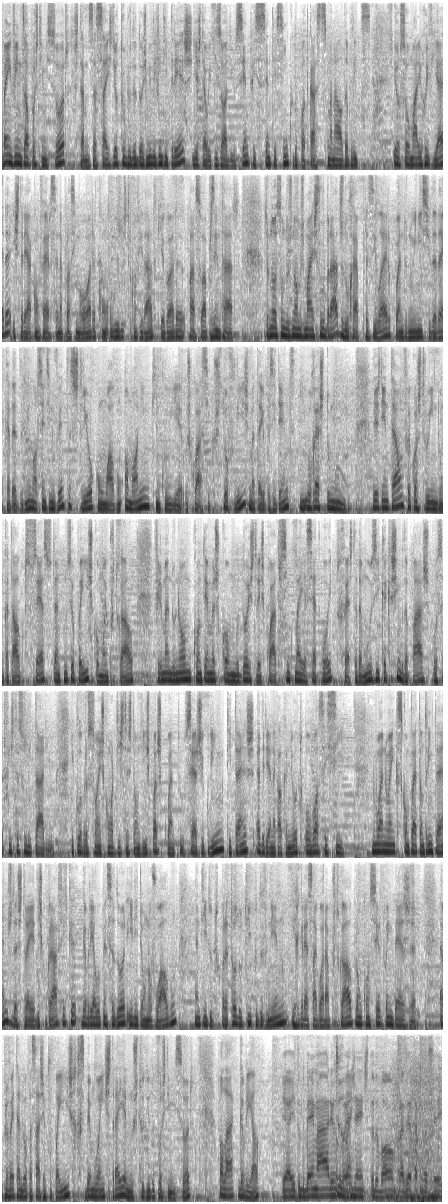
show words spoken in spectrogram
Bem-vindos ao Posto Emissor. Estamos a 6 de outubro de 2023 e este é o episódio 165 do podcast semanal da Blitz. Eu sou o Mário Rui Vieira e estarei à conversa na próxima hora com o ilustre convidado que agora passo a apresentar. Tornou-se um dos nomes mais celebrados do rap brasileiro quando, no início da década de 1990, se estreou com um álbum homónimo que incluía os clássicos Estou Feliz, Matei o Presidente e O Resto do Mundo. Desde então foi construindo um catálogo de sucesso, tanto no seu país como em Portugal, firmando o nome com temas como 2, 3, 4, 5, 6, 7, 8, Festa da Música, Cachimbo da Paz ou Surfista Solitário e colaborações com artistas artistas tão dispares quanto Sérgio Godinho, Titãs, Adriana Calcanhoto ou Bossa e Si. No ano em que se completam 30 anos da estreia discográfica, Gabriel o Pensador edita um novo álbum, Antídoto para todo o tipo de veneno, e regressa agora a Portugal para um concerto em Beja. Aproveitando a passagem pelo país, recebemos-lo em estreia no estúdio do Posto Emissor. Olá, Gabriel. E aí, tudo bem, Mário? Tudo Oi, bem. gente, tudo bom? Prazer estar com vocês.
